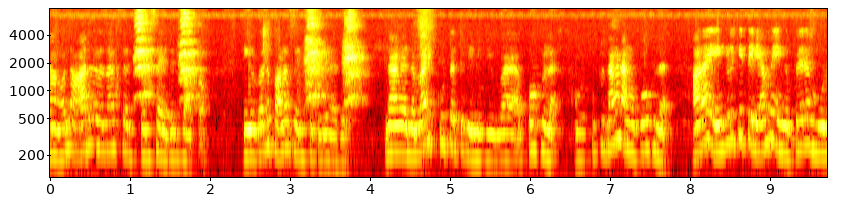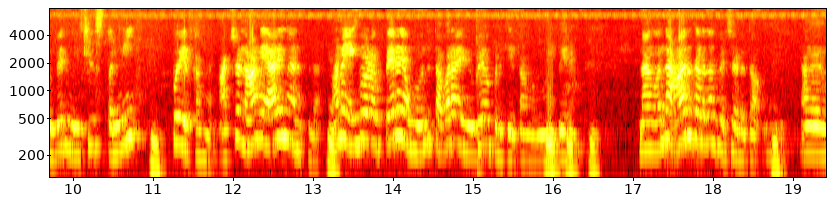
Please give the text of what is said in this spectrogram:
நாங்கள் வந்து ஆறுதல் தான் சார் பெருசாக எதிர்பார்த்தோம். எங்களுக்கு வந்து பணம் பெருசு கிடையாது. நாங்கள் இந்த மாதிரி கூட்டத்துக்கு இன்னைக்கு போகல. அவங்க கூப்பிட்டுருந்தாங்க நாங்கள் போகல. ஆனால் எங்களுக்கே தெரியாமல் எங்கள் பேரை மூணு பேர் மிஸ்யூஸ் பண்ணி போயிருக்காங்க. ஆக்சுவலாக நாங்கள் யாரையுமே அனுப்பல. ஆனால் எங்களோட பேரை அவங்க வந்து தவறாக உபயோகப்படுத்தியிருக்காங்க மூணு பேர். நாங்கள் வந்து ஆறுதலை தான் பெருசு எடுத்தோம். நாங்கள்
